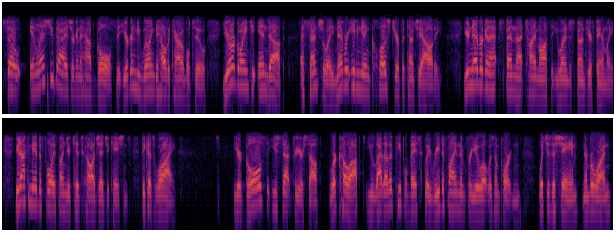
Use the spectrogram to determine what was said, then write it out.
So unless you guys are going to have goals that you're going to be willing to held accountable to, you're going to end up essentially never even getting close to your potentiality. You're never going to spend that time off that you wanted to spend with your family. You're not going to be able to fully fund your kids' college educations because why? Your goals that you set for yourself were co-opted. You let other people basically redefine them for you what was important, which is a shame. Number one.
